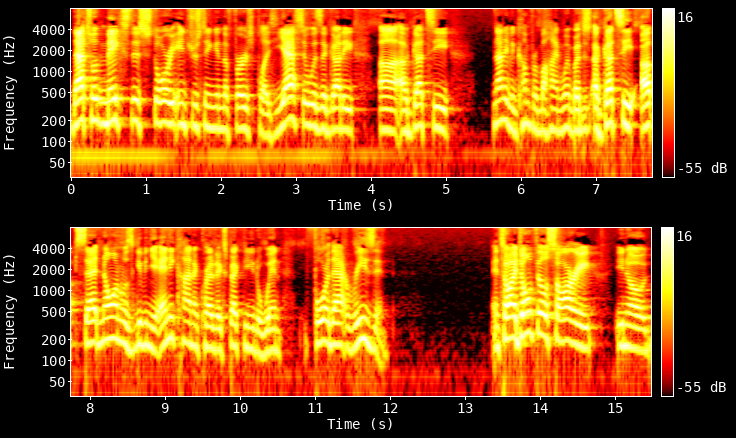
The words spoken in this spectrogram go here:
That's what makes this story interesting in the first place. Yes, it was a gutty, uh, a gutsy, not even come from behind win, but just a gutsy upset. No one was giving you any kind of credit, expecting you to win for that reason. And so I don't feel sorry, you know,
